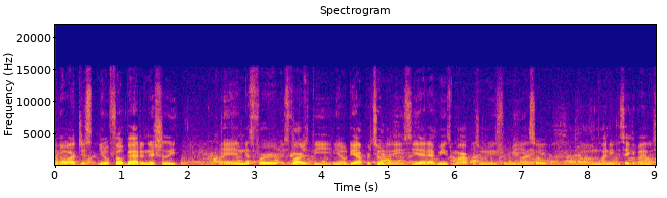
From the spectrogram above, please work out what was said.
you know, I just you know felt bad initially, and as for as far as the you know the opportunities, yeah, that means more opportunities for me, and so um, I need to take advantage.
